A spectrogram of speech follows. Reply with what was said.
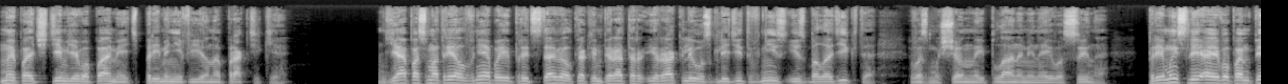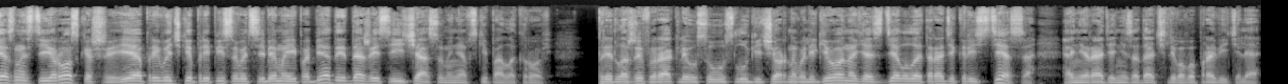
Мы почтим его память, применив ее на практике. Я посмотрел в небо и представил, как император Ираклиус глядит вниз из Баладикта, возмущенный планами на его сына. При мысли о его помпезности и роскоши и о привычке приписывать себе мои победы, даже сейчас у меня вскипала кровь. Предложив Ираклиусу услуги Черного легиона, я сделал это ради Кристеса, а не ради незадачливого правителя.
